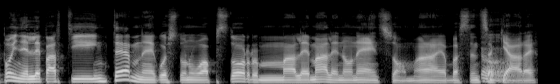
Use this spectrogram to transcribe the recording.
poi nelle parti interne questo nuovo App Store male male non è, insomma, è abbastanza No. chiara.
